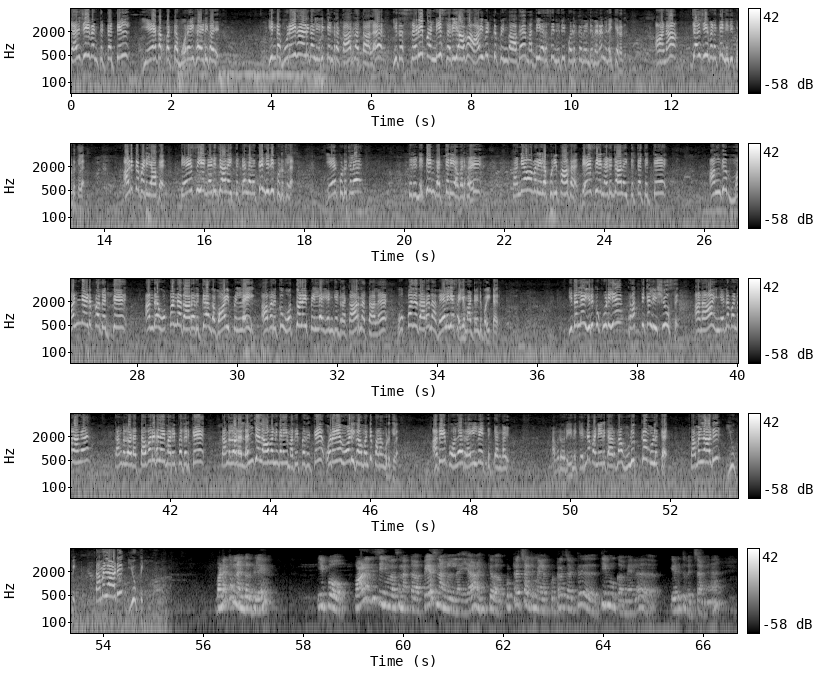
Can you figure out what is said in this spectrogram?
ஜல்ஜீவன் திட்டத்தில் ஏகப்பட்ட முறைகேடுகள். இந்த முறைகேடுகள் இருக்கின்ற காரணத்தால இதை சரி பண்ணி சரியாக ஆய்விற்கு பின்பாக மத்திய அரசு நிதி கொடுக்க வேண்டும் என நினைக்கிறது. ஆனா ஜல்ஜீவனுக்கு நிதி கொடுக்கல. அடுத்தபடியாக தேசிய நெடுஞ்சாலை திட்டங்களுக்கு நிதி கொடுக்கல. ஏன் கொடுக்கல? திரு நிதின் கட்கரி அவர்கள் கன்னியாகுமரியில குறிப்பாக தேசிய நெடுஞ்சாலை திட்டத்திற்கு அங்கு மண் எடுப்பதற்கு அந்த ஒப்பந்ததாரருக்கு அங்க வாய்ப்பில்லை. அவருக்கு ஒத்துழைப்பு இல்லை என்கின்ற காரணத்தால ஒப்பந்ததாரர் நான் வேலையை செய்ய மாட்டேன்னு போயிட்டார். இதெல்லாம் இருக்கக்கூடிய பிராக்டிக்கல் இஷ்யூஸ் ஆனா இங்க என்ன பண்றாங்க? தங்களோட தவறுகளை மறைப்பதற்கு தங்களோட லஞ்ச லாவணங்களை மறைப்பதற்கு உடனே மோடி கவர்மெண்ட் பணம் கொடுக்கல. அதே போல ரயில்வே திட்டங்கள். அவர் ஒரு எனக்கு என்ன பண்ணிருக்காருன்னா முழுக்க முழுக்க தமிழ்நாடு யூபி தமிழ்நாடு யூபி வணக்கம் நண்பர்களே. இப்போ வானதி சீனிவாசன் அக்கா பேசினாங்க இல்லையா இங்க குற்றச்சாட்டு மேல குற்றச்சாட்டு திமுக மேல எடுத்து வச்சாங்க.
